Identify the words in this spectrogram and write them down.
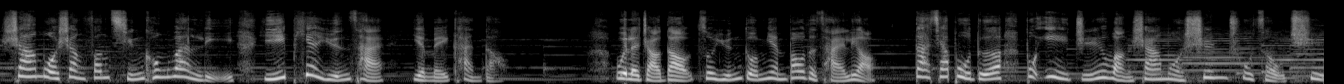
沙漠上方晴空万里，一片云彩也没看到。为了找到做云朵面包的材料。”大家不得不一直往沙漠深处走去。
